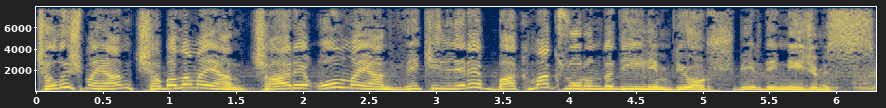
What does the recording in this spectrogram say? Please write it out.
çalışmayan, çabalamayan, çare olmayan vekillere bakmak zorunda değilim diyor bir dinleyicimiz.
